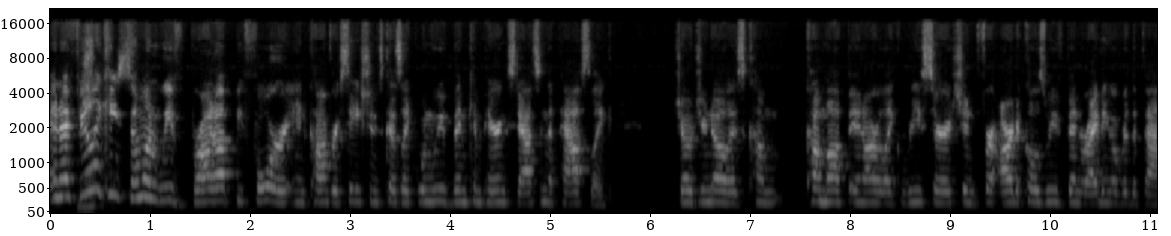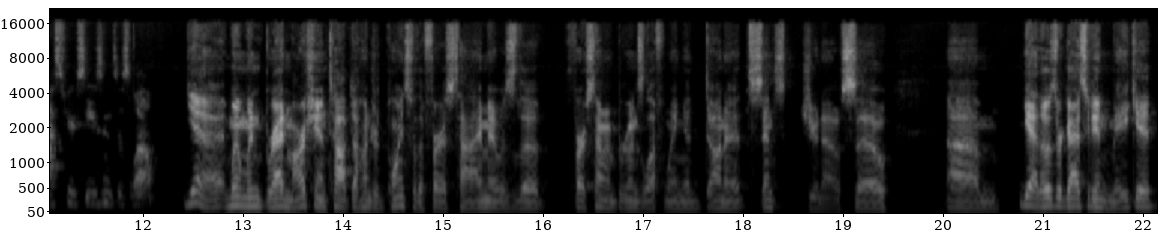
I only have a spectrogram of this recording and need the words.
and I feel like he's someone we've brought up before in conversations because, like, when we've been comparing stats in the past, like Joe Juneau has come come up in our like research and for articles we've been writing over the past few seasons as well. Yeah, when when Brad Marchand topped 100 points for the first time, it was the first time a Bruins left wing had done it since Juneau. So, um, yeah, those are guys who didn't make it.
